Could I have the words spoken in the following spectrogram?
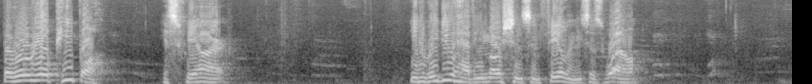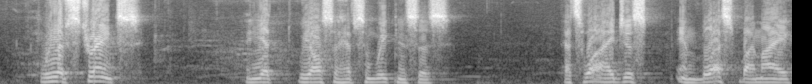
But we're real people. Yes, we are. You know, we do have emotions and feelings as well. We have strengths, and yet we also have some weaknesses. That's why I just am blessed by my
